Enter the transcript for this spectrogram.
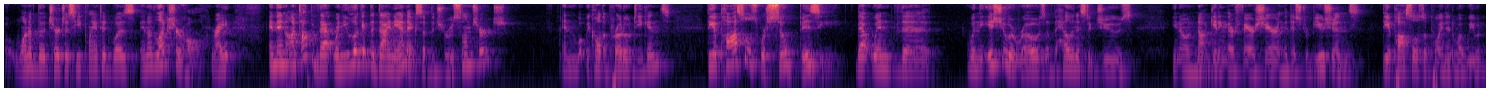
one of the churches he planted was in a lecture hall, right? And then on top of that, when you look at the dynamics of the Jerusalem church and what we call the proto deacons, the apostles were so busy that when the when the issue arose of the Hellenistic Jews, you know, not getting their fair share in the distributions, the apostles appointed what we would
